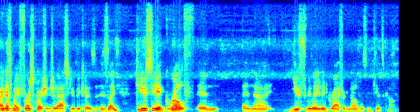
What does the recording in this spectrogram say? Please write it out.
I guess my first question should ask you because is like, do you see a growth in in uh, youth related graphic novels and kids comics?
